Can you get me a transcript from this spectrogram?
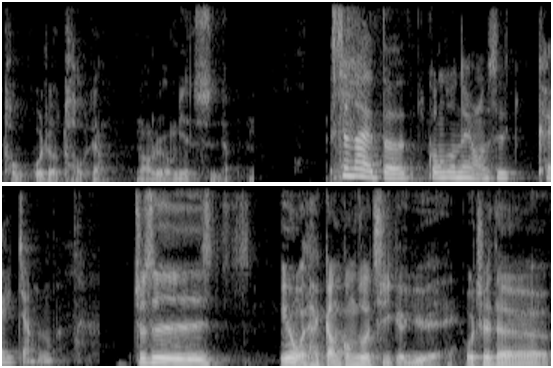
投我就有投这样，然后就有面试这样。现在的工作内容是可以讲的吗？就是因为我才刚工作几个月，我觉得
